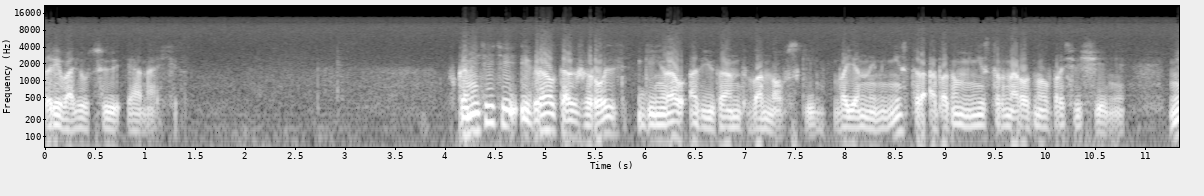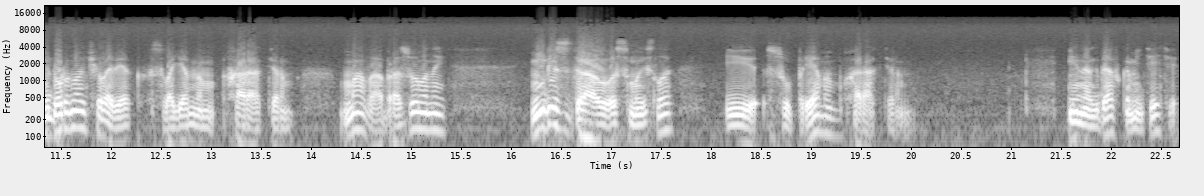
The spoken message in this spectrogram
революцию и анархию. В комитете играл также роль генерал-адъютант Вановский, военный министр, а потом министр народного просвещения. Недурной человек с военным характером, малообразованный, не без здравого смысла и с упрямым характером. Иногда в комитете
